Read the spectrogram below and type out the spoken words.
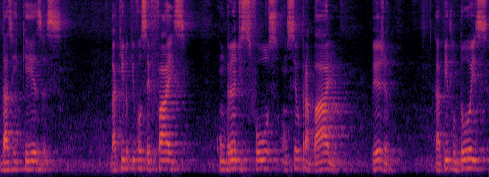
das riquezas, daquilo que você faz com grande esforço, com seu trabalho. Veja, capítulo 2,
